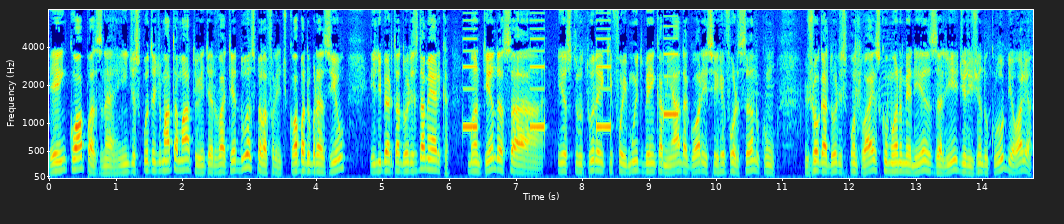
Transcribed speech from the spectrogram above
em Copas, né? Em disputa de mata-mata. O Inter vai ter duas pela frente: Copa do Brasil e Libertadores da América. Mantendo essa estrutura que foi muito bem encaminhada agora e se reforçando com jogadores pontuais, com o Mano Menezes ali dirigindo o clube, olha.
